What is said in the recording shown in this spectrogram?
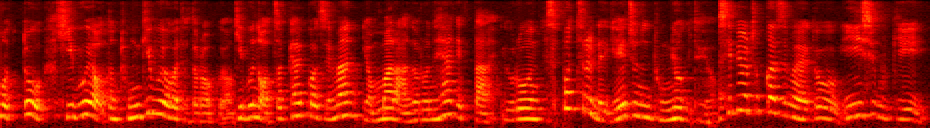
것도 기부의 어떤 동기부여가 되더라고요. 기부는 어차피 할 거지만 연말 안으로는 해야겠다 이런 스포트를 내게 해주는 동력이 돼요. 12월 초까지만 해도 이 시국이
